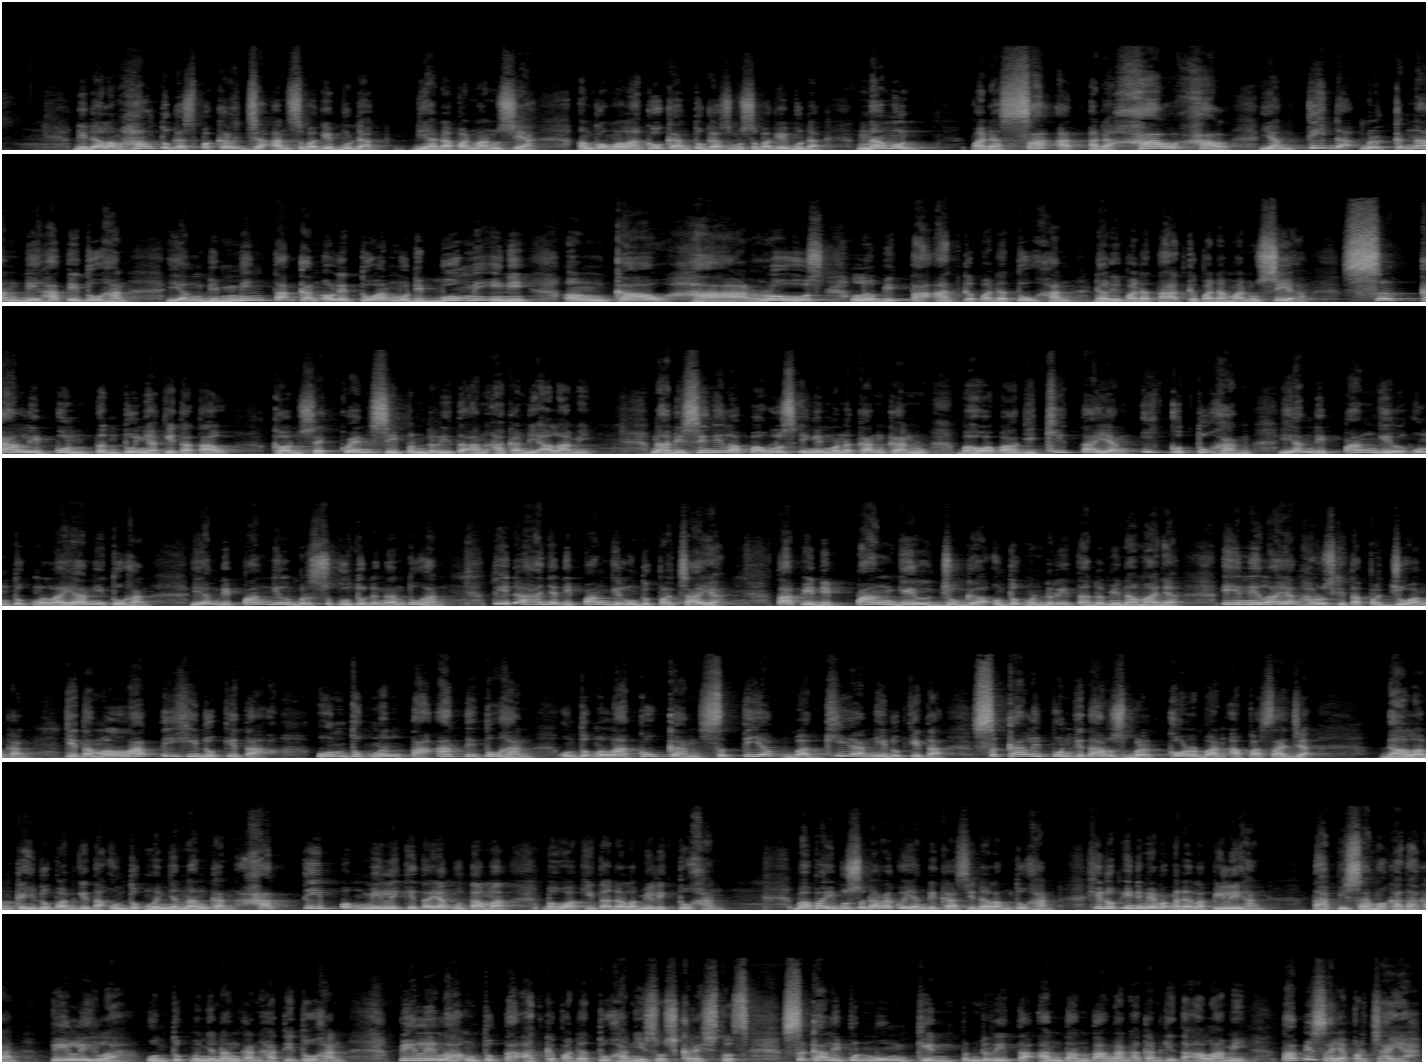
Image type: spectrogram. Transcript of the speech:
Di dalam hal tugas pekerjaan sebagai budak di hadapan manusia, engkau melakukan tugasmu sebagai budak. Namun, pada saat ada hal-hal yang tidak berkenan di hati Tuhan, yang dimintakan oleh Tuhanmu di bumi ini, engkau harus lebih taat kepada Tuhan daripada taat kepada manusia. Sekalipun tentunya kita tahu konsekuensi penderitaan akan dialami. Nah, di sinilah Paulus ingin menekankan bahwa bagi kita yang ikut Tuhan, yang dipanggil untuk melayani Tuhan, yang dipanggil bersekutu dengan Tuhan, tidak hanya dipanggil untuk percaya, tapi dipanggil juga untuk menderita demi namanya. Inilah yang harus kita perjuangkan. Kita melatih hidup kita untuk mentaati Tuhan, untuk melakukan setiap bagian hidup kita, sekalipun kita harus berkorban apa saja dalam kehidupan kita untuk menyenangkan hati pemilik kita yang utama bahwa kita adalah milik Tuhan. Bapak Ibu Saudaraku yang dikasih dalam Tuhan, hidup ini memang adalah pilihan. Tapi saya mau katakan, pilihlah untuk menyenangkan hati Tuhan. Pilihlah untuk taat kepada Tuhan Yesus Kristus. Sekalipun mungkin penderitaan tantangan akan kita alami. Tapi saya percaya,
